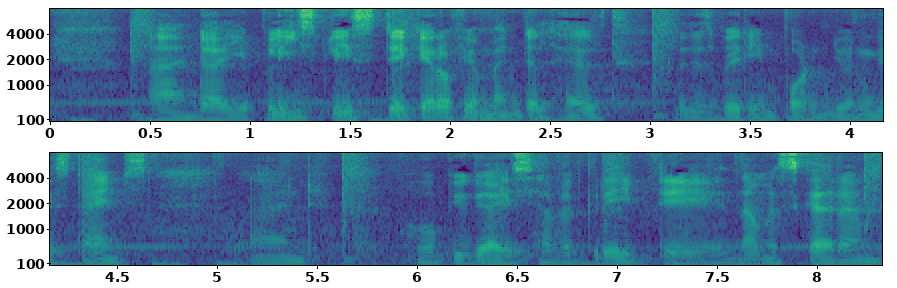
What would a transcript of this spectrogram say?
And uh, yeah, please please take care of your mental health. That is very important during these times. And hope you guys have a great day. Namaskaram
